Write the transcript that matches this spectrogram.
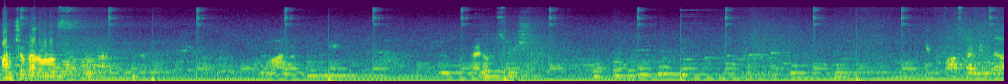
Bunch of aromas. I know this fish. In the first time in the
